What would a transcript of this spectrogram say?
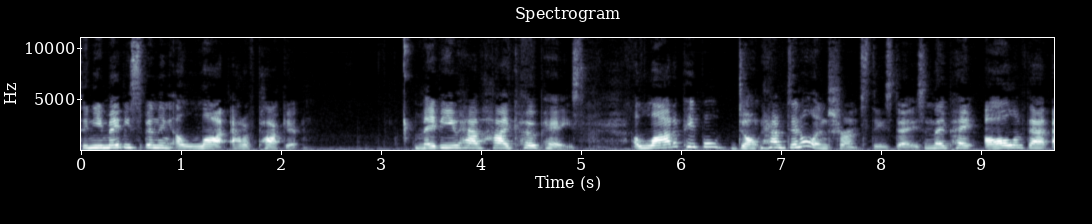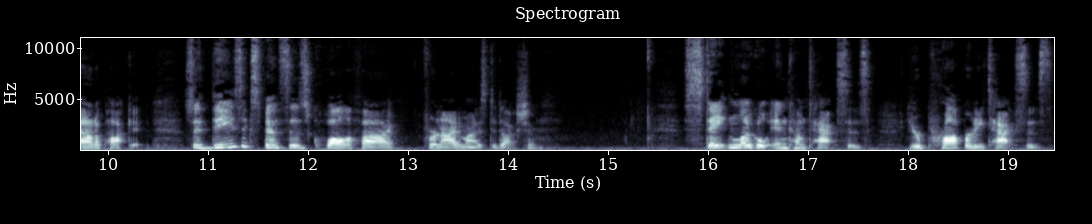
then you may be spending a lot out of pocket. Maybe you have high copays. A lot of people don't have dental insurance these days and they pay all of that out of pocket. So these expenses qualify for an itemized deduction. State and local income taxes, your property taxes,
